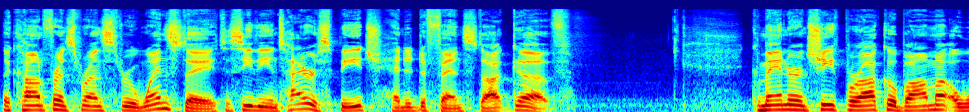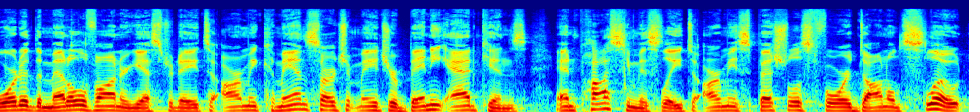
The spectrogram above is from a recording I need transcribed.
The conference runs through Wednesday. To see the entire speech, head to defense.gov. Commander in Chief Barack Obama awarded the Medal of Honor yesterday to Army Command Sergeant Major Bennie Adkins and posthumously to Army Specialist 4 Donald Sloat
